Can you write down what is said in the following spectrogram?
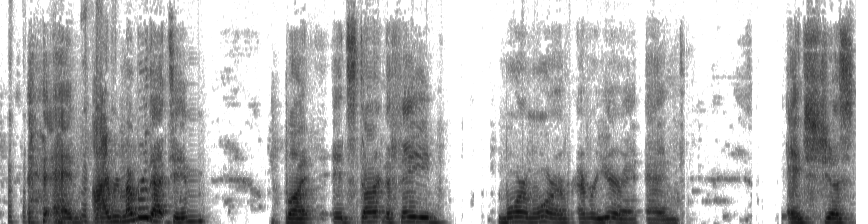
and I remember that team, but it's starting to fade more and more every year, and, and it's just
